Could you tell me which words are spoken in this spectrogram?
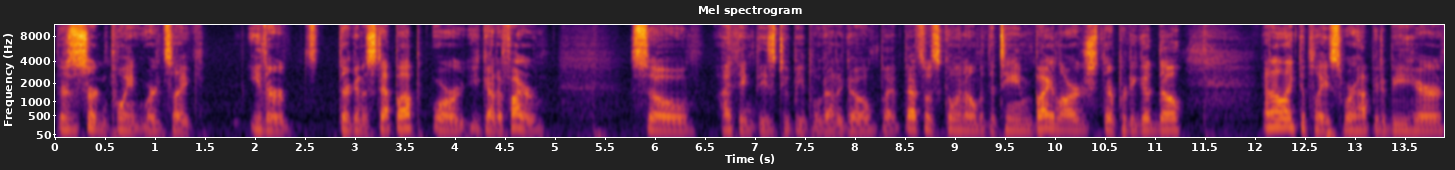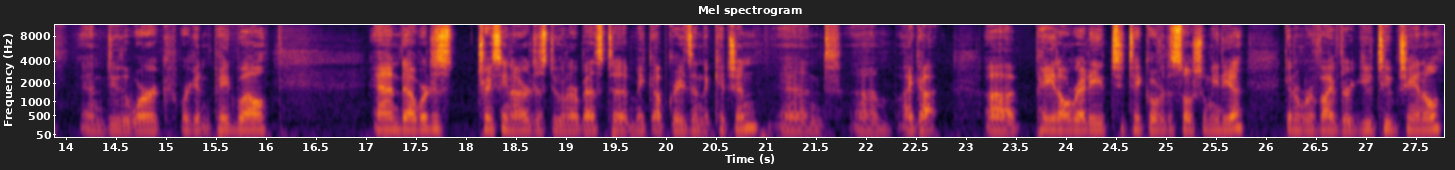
there's a certain point where it's like either they're going to step up or you got to fire them. So I think these two people got to go. But that's what's going on with the team. By and large, they're pretty good though. And I like the place. We're happy to be here and do the work. We're getting paid well. And uh, we're just Tracy and I are just doing our best to make upgrades in the kitchen, and um, I got uh, paid already to take over the social media. Going to revive their YouTube channel,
